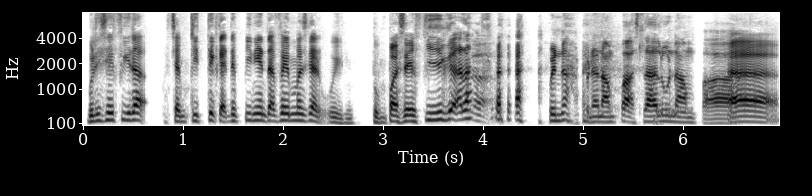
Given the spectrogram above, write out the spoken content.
boleh selfie tak? Macam kita kat tepi ni yang tak famous kan. Wih, tumpah selfie jugalah. Pernah, pernah nampak, selalu nampak. Ah.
